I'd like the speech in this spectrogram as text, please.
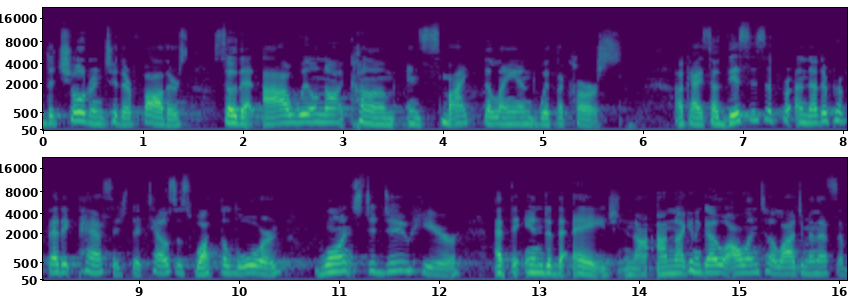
the children to their fathers, so that I will not come and smite the land with a curse. Okay, so this is a, another prophetic passage that tells us what the Lord wants to do here at the end of the age. And I, am not going to go all into Elijah, man. That's a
